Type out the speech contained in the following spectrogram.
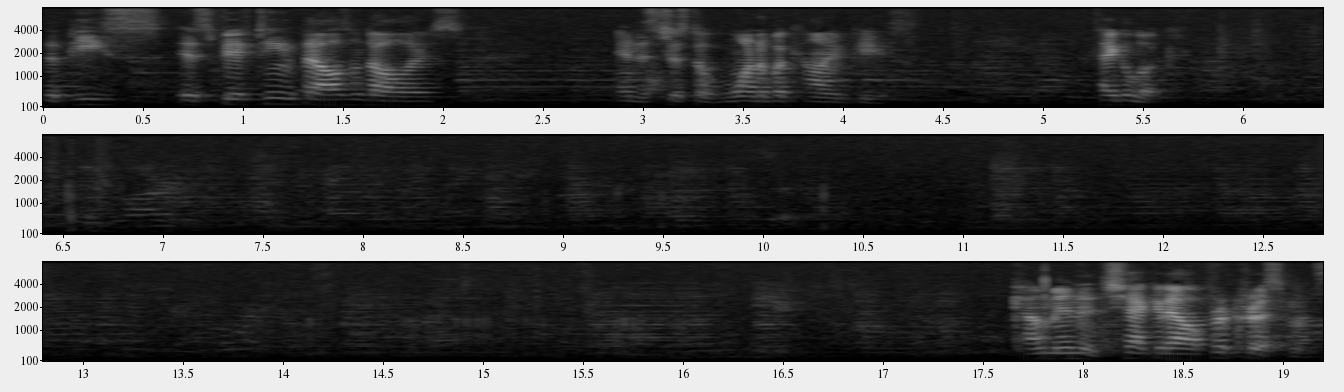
The piece is $15,000 and it's just a one of a kind piece. Take a look. Come in and check it out for Christmas.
